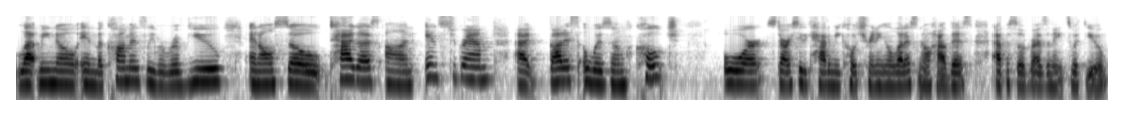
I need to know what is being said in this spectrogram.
Let me know in the comments, leave a review, and also tag us on Instagram at Goddess of Wisdom Coach or Starseed Academy Coach Training and let us know how this episode resonates with you.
